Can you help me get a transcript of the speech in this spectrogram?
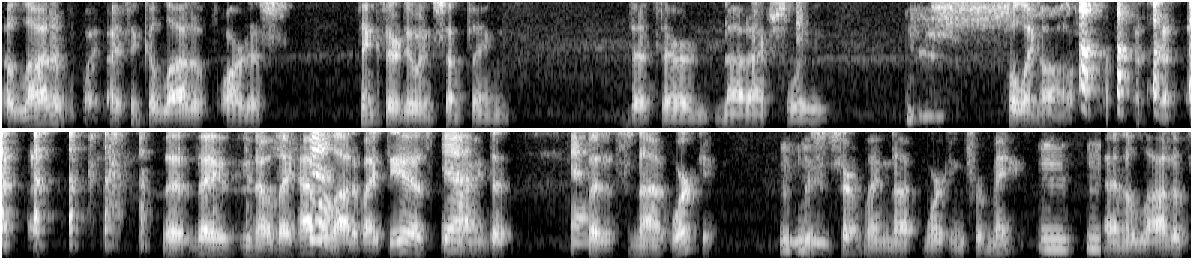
a lot of i think a lot of artists think they're doing something that they're not actually pulling off they, they you know they have Yeah. a lot of ideas Yeah. behind it Yeah. but it's not working at Mhm. least it's certainly not working for me Mhm. and a lot of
